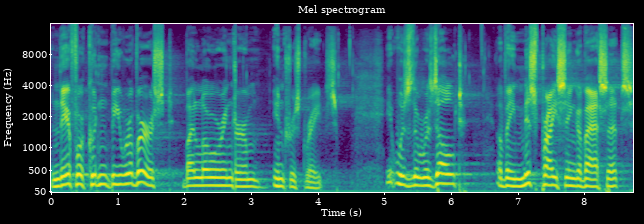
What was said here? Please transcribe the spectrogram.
and therefore couldn't be reversed by lowering term interest rates. It was the result of a mispricing of assets,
